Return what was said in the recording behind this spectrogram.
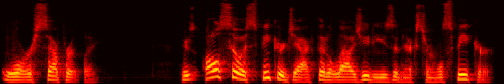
or separately. There's also a speaker jack that allows you to use an external speaker.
